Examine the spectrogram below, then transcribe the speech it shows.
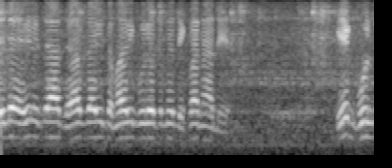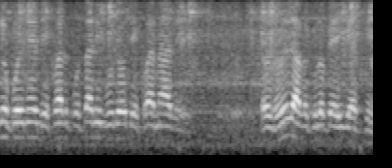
એટલે એવી રીતે આ જવાબદારી તમારી ભૂલો તમને દેખવા ના દે. એક ભૂલ જો કોઈને દેખવા, પોતાની ભૂલો દેખવા ના દે. તો ઘણું જ આ વકીલો પહેરી ગયા છે.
